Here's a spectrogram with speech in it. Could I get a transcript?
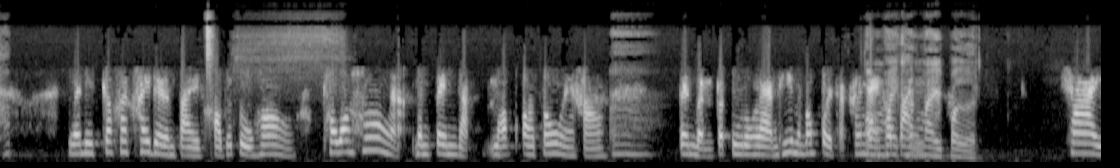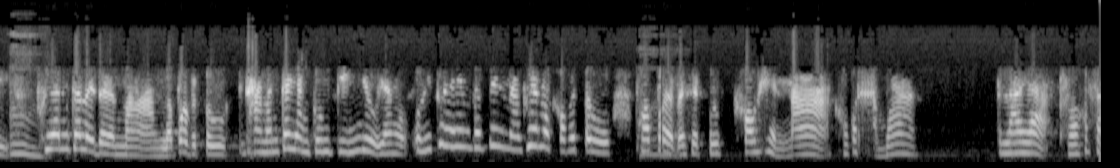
ครับแล้วนิดก็ค่อย ๆเดินไปเคาะประตูห้อง เพราะว่าห้องอะ มันเป็นแบบล็อกออโต้ไงคะเออเป็นเหมือนประตูโรงแรมที่มันต้องเปิดจากข้างในต้องเข้าให้ไปข้างในเปิด ใช่อืมเพื่อนก็เลยเดินมา แล้วเปิดประตู ทางนั้นก็ยังกุ้งกิ้งอยู่ยังแบบเอ้ยตัวเองแป๊บนึงนะเพื่อนมาเคาะประตู พอเปิดไปเสร็จปุ๊บเขาเห็นหน้าเขาก็ถามว่า เป็นไรอะทะเลาะกับแฟ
